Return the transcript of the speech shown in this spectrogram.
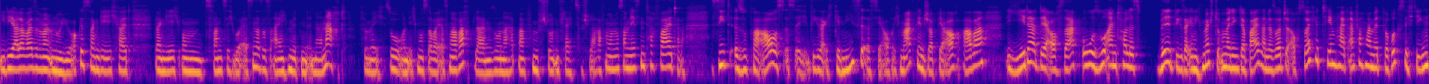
idealerweise, wenn man in New York ist, dann gehe ich halt, dann gehe ich um 20 Uhr essen. Das ist eigentlich mitten in der Nacht für mich. So, und ich muss aber erstmal wach bleiben. So, und dann hat man fünf Stunden vielleicht zu schlafen und muss am nächsten Tag weiter. sieht super aus. Es, wie gesagt, ich genieße es ja auch. Ich mag den Job ja auch. Aber jeder, der auch sagt, oh, so ein tolles Bild, wie gesagt, ich möchte unbedingt dabei sein, der sollte auch solche Themen halt einfach mal mit berücksichtigen.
